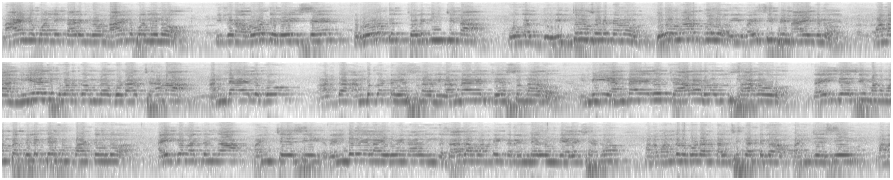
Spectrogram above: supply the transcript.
నాయనపల్లి కార్యక్రమం నాయనపల్లిలో ఇక్కడ రోడ్డు వేయిస్తే రోడ్డు తొలగించిన ఒక విధ్వంసకరమైన దుర్మార్గులు ఈ వైసీపీ నాయకులు. మన నియోజకవర్గంలో కూడా చాలా అన్యాయాలకు అడ్డ అందుకట్ట వేస్తున్నారు. వీళ్ళు అన్యాయాలు చేస్తున్నారు. మీ అన్యాయాలు చాలా రోజులు సాగవు. దయచేసి మనమంతా తెలుగుదేశం పార్టీలు ఐకమత్యంగా పనిచేసి రెండు వేల ఇరవై నాలుగు ఇంకా దాదాపు అంటే ఇంకా రెండేళ్ళు ఉంది ఎలక్షన్ మనమందరూ కూడా కలిసికట్టుగా పనిచేసి మన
